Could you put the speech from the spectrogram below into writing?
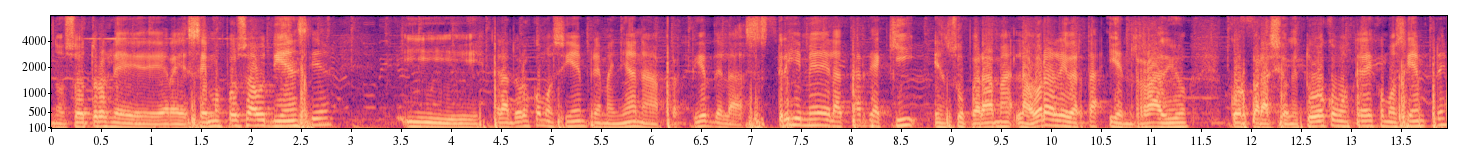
nosotros le agradecemos por su audiencia y esperándolos como siempre mañana a partir de las 3 y media de la tarde aquí en su programa La Hora de la Libertad y en Radio Corporación. Estuvo con ustedes como siempre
